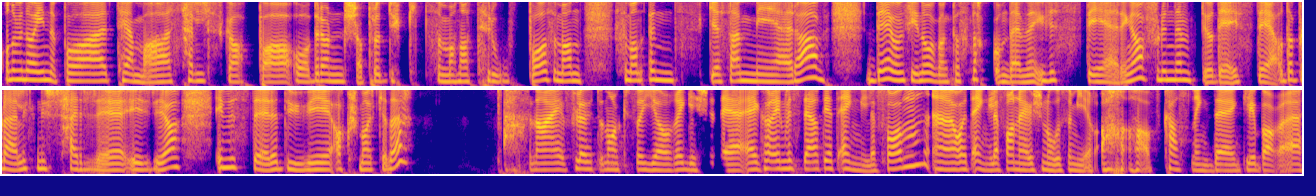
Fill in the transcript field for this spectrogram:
Og når vi nå er inne på temaet selskaper og bransjer, produkt som man har tro på, som man, som man, ønsker seg mer av, det er jo en fin overgang til å snakke om det med investeringer, for du nevnte jo det i sted. Og da ble jeg litt nysgjerrig, Irja. Investerer du i aksjemarkedet? Ah, nei, flaut nok så gjør jeg ikke det. Jeg har investert i et englefond, eh, og et englefond er jo ikke noe som gir avkastning. Det er egentlig bare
